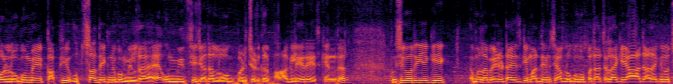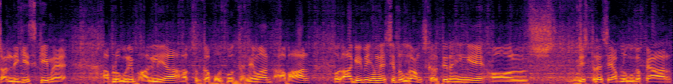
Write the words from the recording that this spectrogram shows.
और लोगों में काफ़ी उत्साह देखने को मिल रहा है। उम्मीद से ज़्यादा लोग बढ़ चढ़कर भाग ले रहे हैं इसके अंदर। खुशी हो रही है कि एक मतलब एडवर्टाइज के माध्यम से आप लोगों को पता चला कि आज आधा किलो चांदी की स्कीम है। आप लोगों ने भाग लिया। आप सबका बहुत बहुत धन्यवाद। आभार। और आगे भी हम ऐसे प्रोग्राम्स करते रहेंगे और जिस तरह से आप लोगों का प्यार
